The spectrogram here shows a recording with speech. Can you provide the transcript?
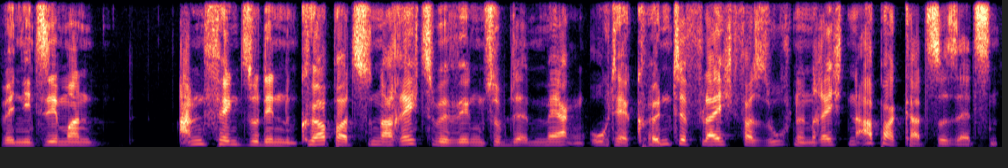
wenn jetzt jemand anfängt, so den Körper zu nach rechts zu bewegen und zu merken, oh, der könnte vielleicht versuchen, einen rechten Uppercut zu setzen.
